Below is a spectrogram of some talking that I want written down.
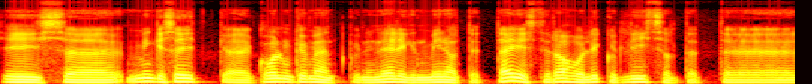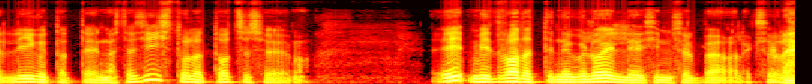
siis äh, minge sõitke kolmkümmend kuni nelikümmend minutit täiesti rahulikult, lihtsalt, et äh, liigutate ennast ja siis tulete otse sööma. Meid vaadati nagu lolli esimesel päeval, eks ole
